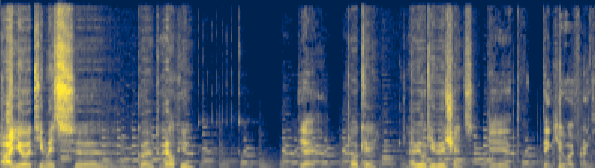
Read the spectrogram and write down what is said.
Are your teammates uh, going to help you? Yeah, yeah, Okay, I will give you a chance. yeah. Thank you, my friend.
